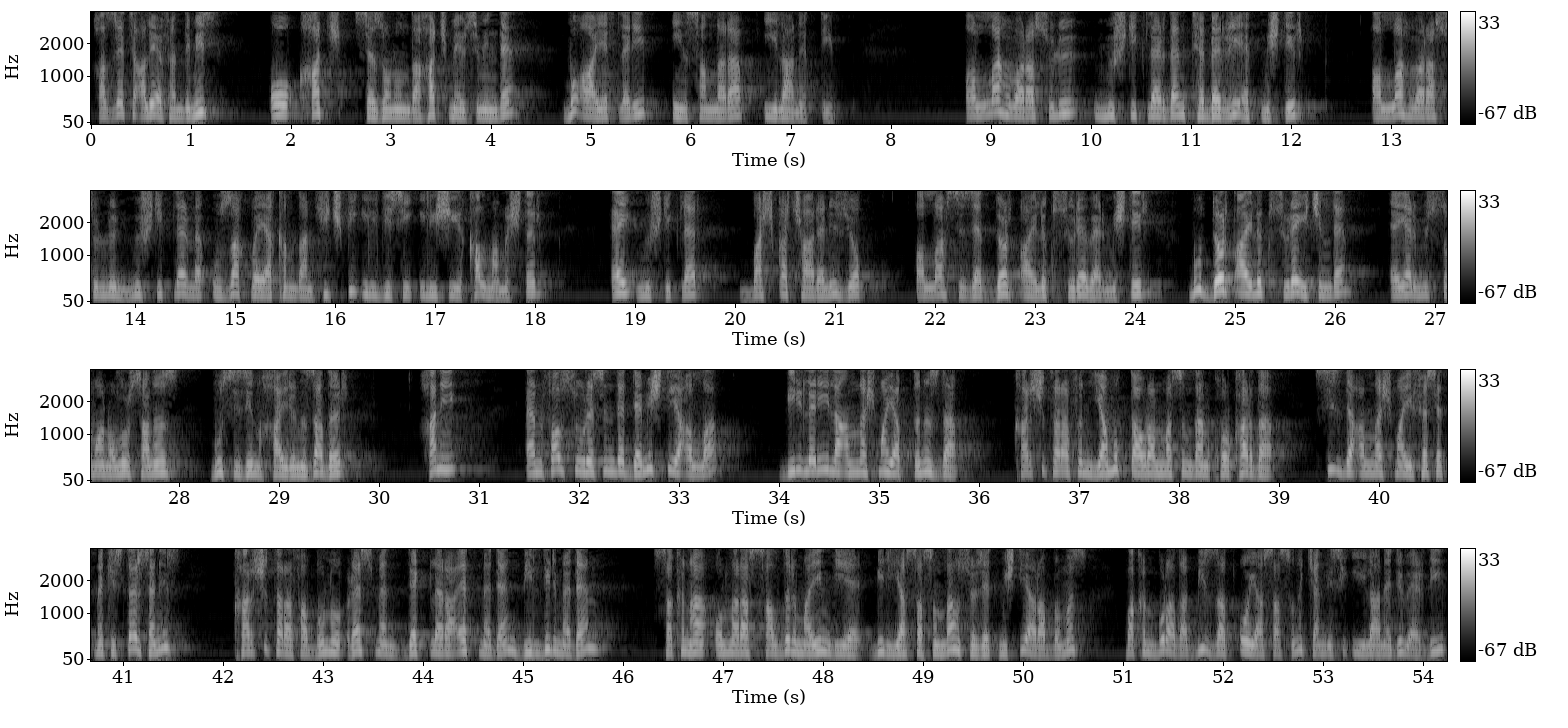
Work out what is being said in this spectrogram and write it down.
Hazreti Ali Efendimiz o haç sezonunda, haç mevsiminde bu ayetleri insanlara ilan etti. Allah ve Resulü müşriklerden teberri etmiştir. Allah ve Resulünün müşriklerle uzak ve yakından hiçbir ilgisi, ilişiği kalmamıştır. Ey müşrikler, başka çareniz yok. Allah size dört aylık süre vermiştir. Bu dört aylık süre içinde eğer Müslüman olursanız bu sizin hayrınızadır. Hani Enfal suresinde demişti ya Allah, birileriyle anlaşma yaptığınızda karşı tarafın yamuk davranmasından korkar da siz de anlaşmayı feshetmek isterseniz karşı tarafa bunu resmen deklara etmeden, bildirmeden sakın ha onlara saldırmayın diye bir yasasından söz etmişti ya Rabbimiz. Bakın burada bizzat o yasasını kendisi ilan ediverdi.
